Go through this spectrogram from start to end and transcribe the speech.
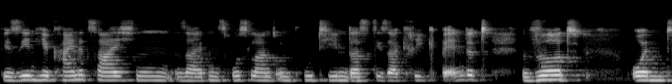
Wir sehen hier keine Zeichen seitens Russland und Putin, dass dieser Krieg beendet wird. Und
